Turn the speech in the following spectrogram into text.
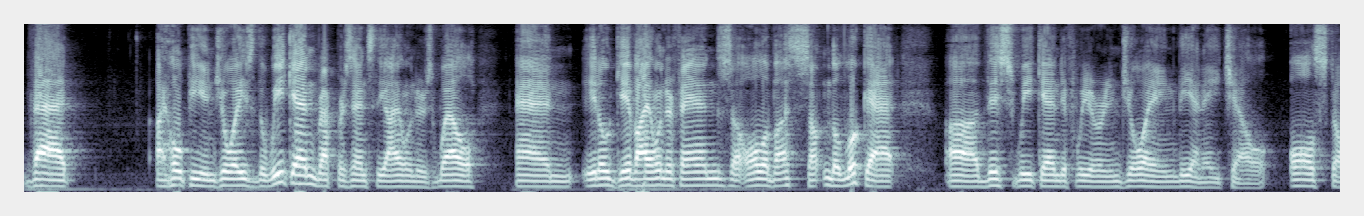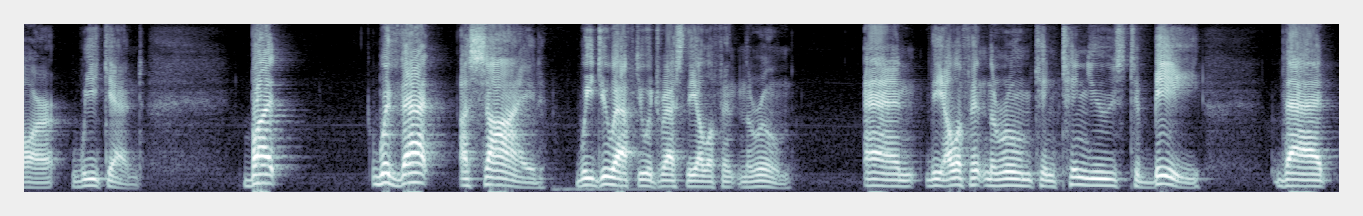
that I hope he enjoys the weekend, represents the Islanders well, and it'll give Islander fans, uh, all of us, something to look at uh, this weekend if we are enjoying the NHL All Star weekend. But with that aside, we do have to address the elephant in the room. And the elephant in the room continues to be that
